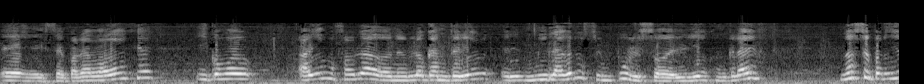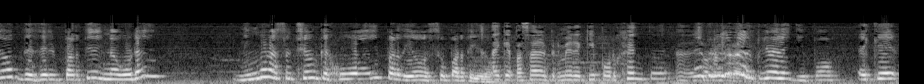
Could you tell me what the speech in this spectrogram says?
Eh, separar rodaje. Y como habíamos hablado en el bloque anterior, el milagroso impulso del Johan Cruyff no se perdió desde el partido inaugural. Ninguna sección que jugó ahí perdió su partido. Hay que pasar al primer equipo urgente. El Johan problema Cruyff. del primer equipo es que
